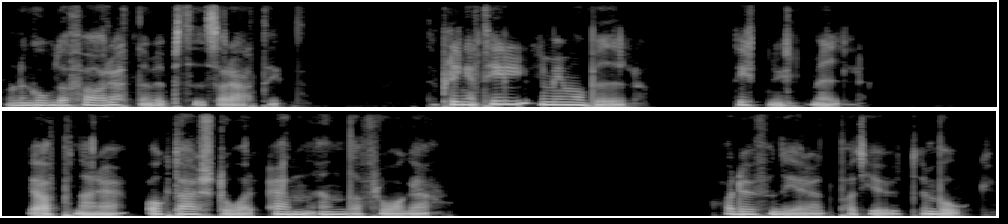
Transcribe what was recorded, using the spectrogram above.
från den goda förrätten vi precis har ätit. Det plingar till i min mobil. Det är ett nytt mejl. Jag öppnar det och där står en enda fråga. Har du funderat på att ge ut en bok?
